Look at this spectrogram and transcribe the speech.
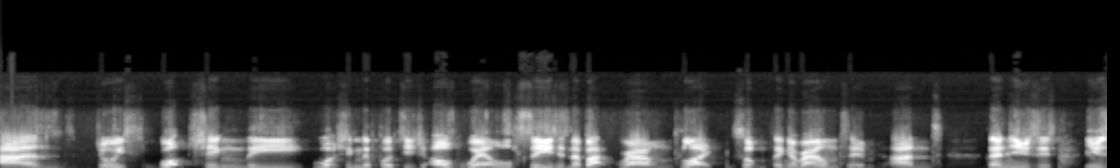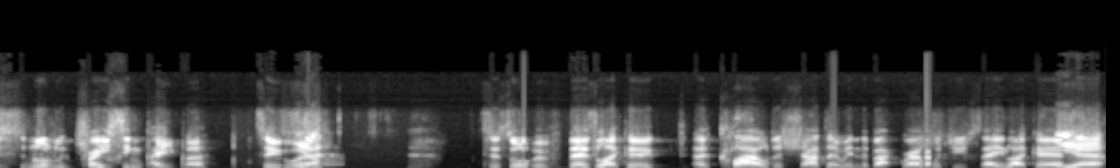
and Joyce watching the watching the footage of Will sees in the background like something around him, and then uses uses some lovely tracing paper to uh, Yeah. to sort of there's like a a cloud, a shadow in the background. Would you say like a Yeah,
